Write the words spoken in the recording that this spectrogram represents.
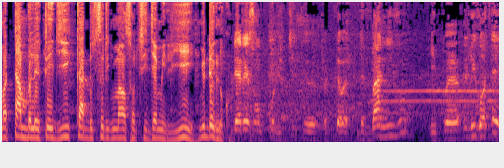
ma tàmbale tey jii kàddu sëriñ Mansour si Jamil yii ñu déglu ko des raisons politiques de, de, de bas niveau, il peut ligoter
